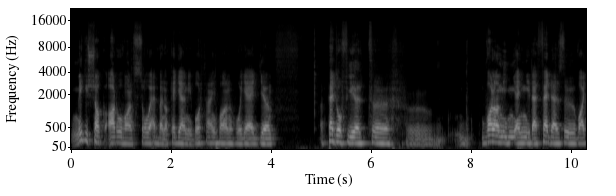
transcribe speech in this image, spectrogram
mégiscsak arról van szó ebben a kegyelmi botrányban, hogy egy pedofilt valami ennyire fedező, vagy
